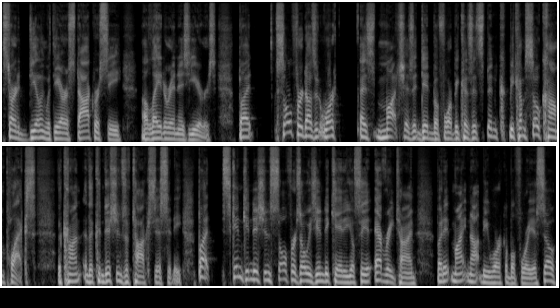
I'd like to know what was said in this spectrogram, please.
started dealing with the aristocracy uh, later in his years. But sulfur doesn't work as much as it did before because it's been become so complex the con the conditions of toxicity. But skin conditions sulfur is always indicated. You'll see it every time but it might not be workable for you. So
